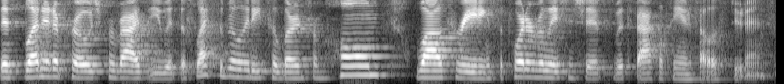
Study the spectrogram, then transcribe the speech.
This blended approach provides you with the flexibility to learn from home while creating supportive relationships with faculty and fellow students.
